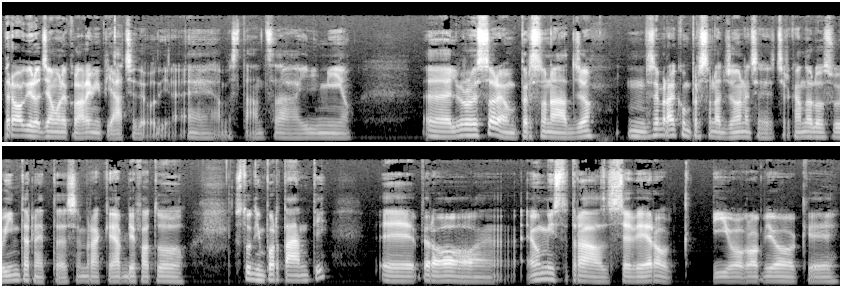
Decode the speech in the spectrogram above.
Però biologia molecolare mi piace, devo dire, è abbastanza il mio. Eh, il professore è un personaggio, mm, sembra anche un personaggione, cioè, cercandolo su internet sembra che abbia fatto studi importanti, eh, però eh, è un misto tra il severo, cattivo proprio che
